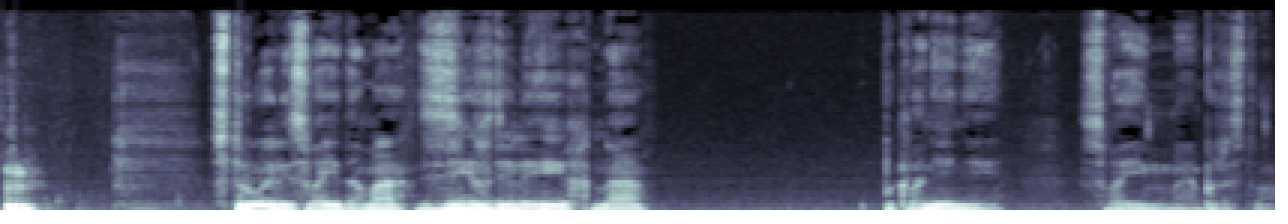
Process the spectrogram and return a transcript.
строили свои дома, зиждели их на поклонении своим э, божествам.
